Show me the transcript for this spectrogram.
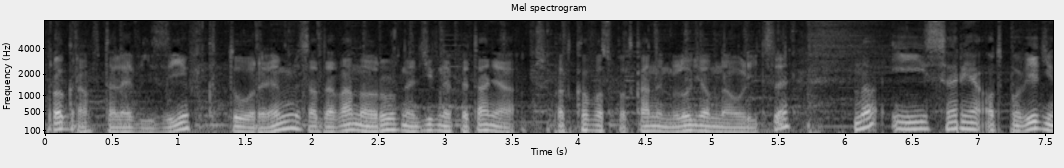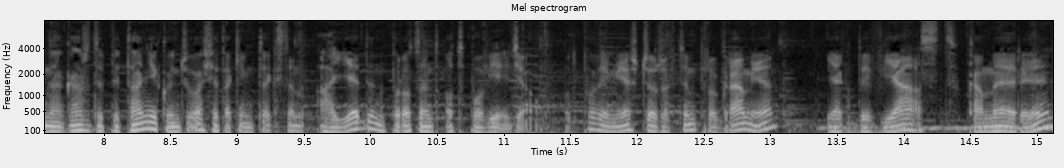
program w telewizji, w którym zadawano różne dziwne pytania przypadkowo spotkanym ludziom na ulicy, no i seria odpowiedzi na każde pytanie kończyła się takim tekstem, a 1% odpowiedział. Odpowiem jeszcze, że w tym programie jakby wjazd kamery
